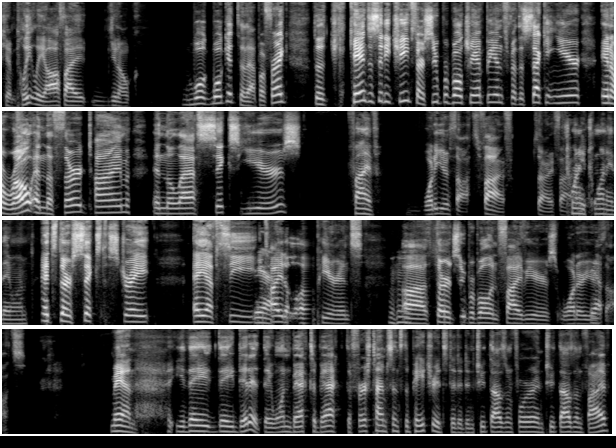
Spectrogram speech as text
completely off. I, you know, we'll we'll get to that. But Frank, the Kansas City Chiefs are Super Bowl champions for the second year in a row and the third time in the last six years. Five. What are your thoughts? Five. Sorry, five. 2020 they won. It's their sixth straight AFC yeah. title appearance. Mm-hmm. Uh, third Super Bowl in five years. What are your yep. thoughts? Man, they they did it. They won back to back. The first time since the Patriots did it in 2004 and 2005.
